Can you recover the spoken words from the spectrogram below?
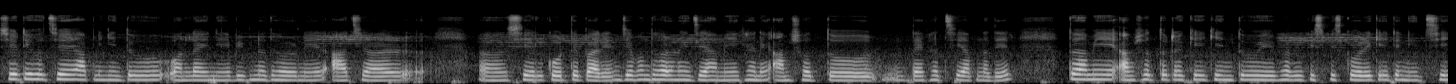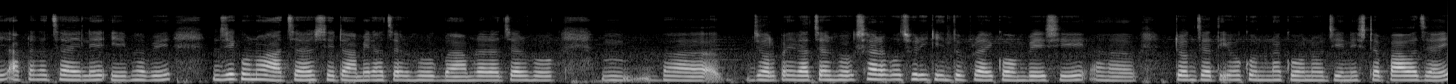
সেটি হচ্ছে আপনি কিন্তু অনলাইনে বিভিন্ন ধরনের আচার সেল করতে পারেন। যেমন ধরনের যে আমি এখানে আমসত্ত্ব দেখাচ্ছি আপনাদের। তো আমি আমসত্ত্বটাকে কিন্তু এভাবে পিস পিস করে কেটে নিচ্ছি। আপনারা চাইলে এভাবে যে কোনো আচার, সেটা আমের আচার হোক বা আমড়ার আচার হোক বা জলপাইয়ের আচার হোক, সারা বছরই কিন্তু প্রায় কম বেশি টক জাতীয় কোনো না কোনো জিনিসটা পাওয়া যায়।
